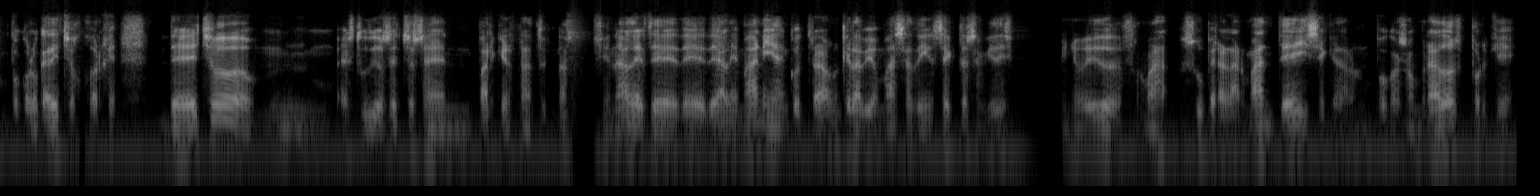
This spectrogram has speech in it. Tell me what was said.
un poco lo que ha dicho Jorge. De hecho, mm, estudios hechos en parques nacionales de, de Alemania encontraron que la biomasa de insectos había disminuido de forma súper alarmante y se quedaron un poco asombrados porque,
